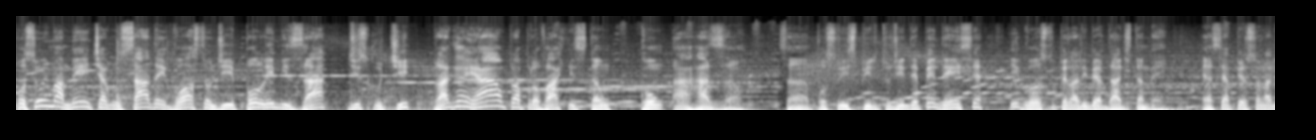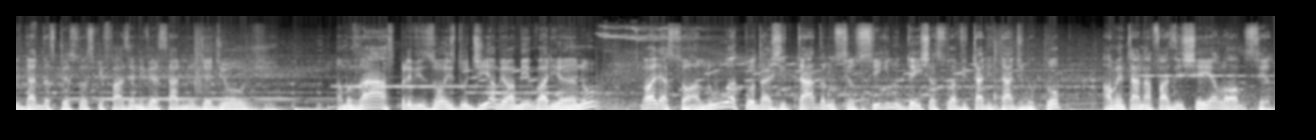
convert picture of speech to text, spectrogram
Possuem uma mente aguçada e gostam de polemizar, discutir para ganhar ou para provar que estão com a razão. São, possuem espírito de independência e gosto pela liberdade também. Essa é a personalidade das pessoas que fazem aniversário no dia de hoje. Vamos lá, as previsões do dia, meu amigo Ariano. Olha só, a lua toda agitada no seu signo deixa sua vitalidade no topo ao entrar na fase cheia logo cedo.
